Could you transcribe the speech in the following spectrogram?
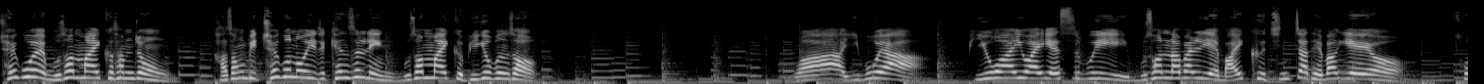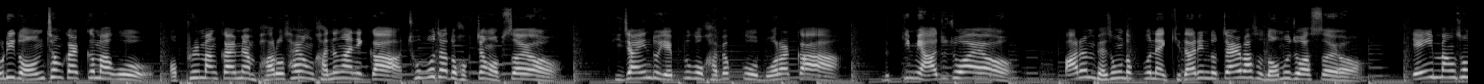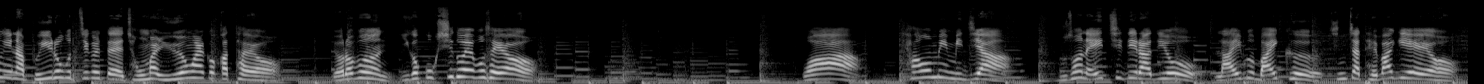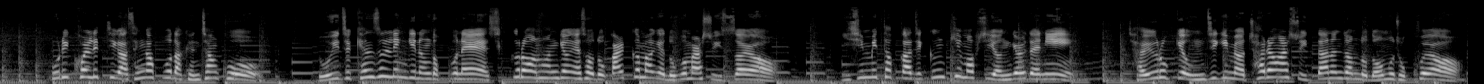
최고의 무선 마이크 3종. 가성비 최고 노이즈 캔슬링 무선 마이크 비교 분석. 와, 이 뭐야? BOIYSV 무선 라발리의 마이크 진짜 대박이에요. 소리도 엄청 깔끔하고 어플만 깔면 바로 사용 가능하니까 초보자도 걱정 없어요. 디자인도 예쁘고 가볍고 뭐랄까 느낌이 아주 좋아요. 빠른 배송 덕분에 기다림도 짧아서 너무 좋았어요. 게임 방송이나 브이로그 찍을 때 정말 유용할 것 같아요. 여러분 이거 꼭 시도해 보세요. 와, 샤오미 미지야 무선 HD 라디오 라이브 마이크 진짜 대박이에요. 소리 퀄리티가 생각보다 괜찮고 노이즈 캔슬링 기능 덕분에 시끄러운 환경에서도 깔끔하게 녹음할 수 있어요. 20m까지 끊김없이 연결되니 자유롭게 움직이며 촬영할 수 있다는 점도 너무 좋고요.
